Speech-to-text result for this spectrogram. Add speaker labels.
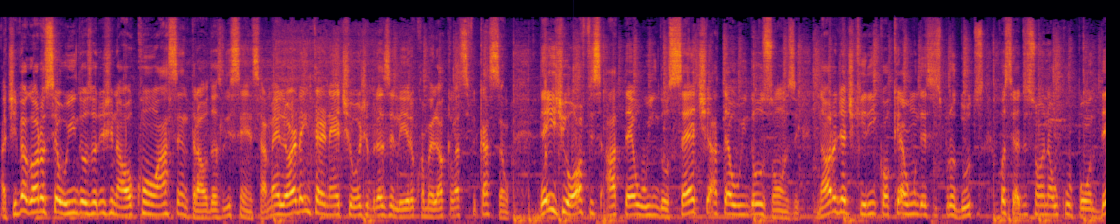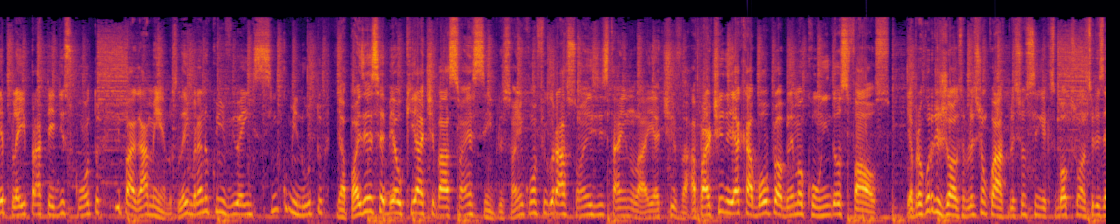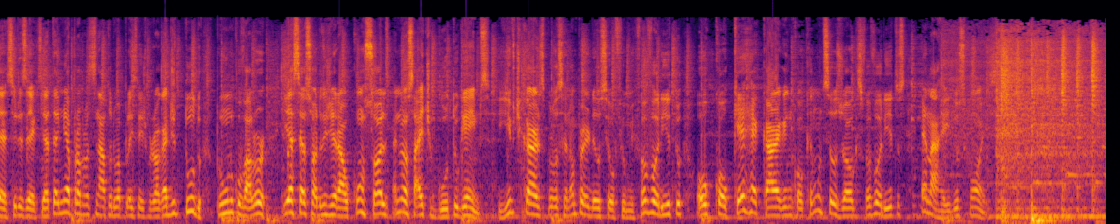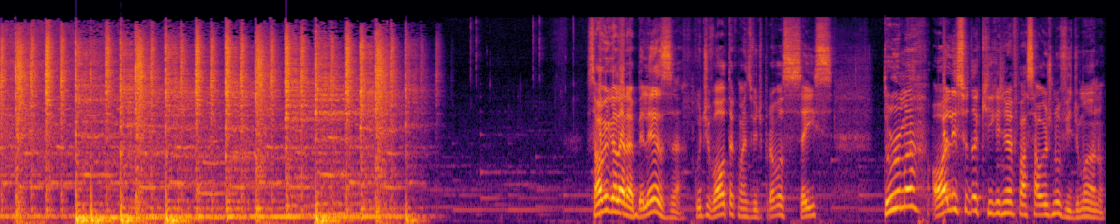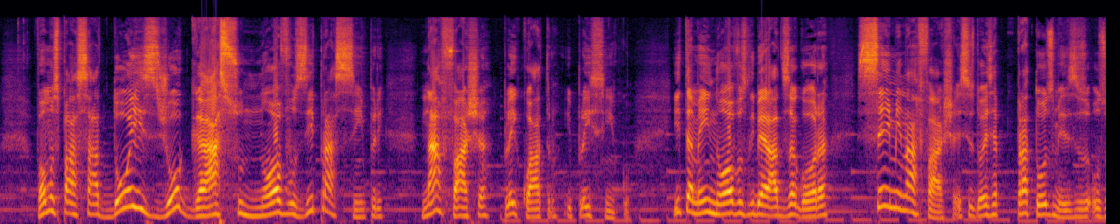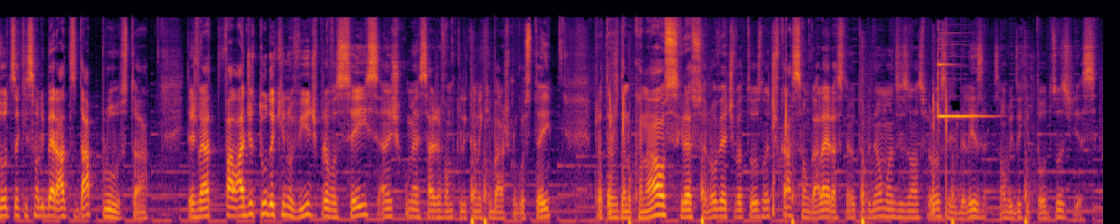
Speaker 1: Ative agora o seu Windows original com a central das licenças, a melhor da internet hoje brasileira com a melhor classificação, desde Office até o Windows 7 até o Windows 11. Na hora de adquirir qualquer um desses produtos, você adiciona o cupom DPLAY para ter desconto e pagar menos. Lembrando que o envio é em 5 minutos e após receber o que a ativação é simples, só em configurações e está indo lá e ativar. A partir daí acabou o problema com o Windows falso. E a procura de jogos PlayStation 4, PlayStation 5, Xbox One, Series S, Series X e até minha própria assinatura para PlayStation para jogar de tudo por um único valor e acessórios em geral, consoles, é no meu site GoToGames. Games. E gift cards para você não perder o seu filme favorito ou qualquer recarga em qualquer um de seus jogos favoritos é na Rei dos Coins. Salve galera, beleza? Good de volta com mais vídeo pra vocês. Turma, olha isso daqui que a gente vai passar hoje no vídeo, mano. Vamos passar dois jogaço novos e para sempre na faixa Play 4 e Play 5. E também novos liberados agora semi na faixa. Esses dois é para todos mesmo, os outros aqui são liberados da Plus, tá? Então a gente vai falar de tudo aqui no vídeo para vocês. Antes de começar, já vamos clicando aqui embaixo no gostei para estar tá ajudando o canal. Se inscreve se é novo e ativa todas as notificações, galera. Se no YouTube não manda os nossos para vocês, beleza? São vídeos aqui todos os dias.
